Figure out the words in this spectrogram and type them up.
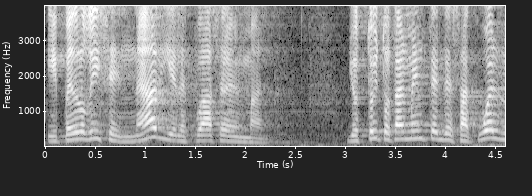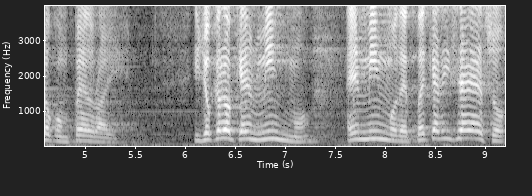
Y Pedro dice, nadie les puede hacer el mal. Yo estoy totalmente en desacuerdo con Pedro ahí. Y yo creo que él mismo, él mismo, después que dice eso,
